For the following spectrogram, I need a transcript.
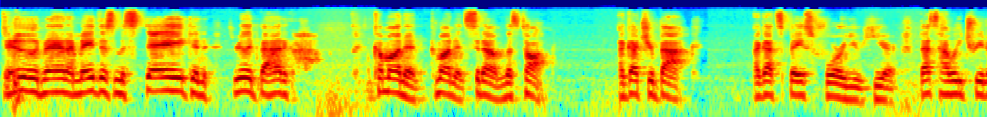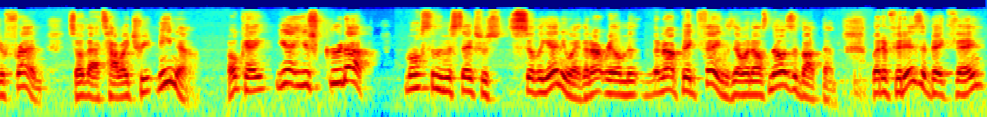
Dude, man, I made this mistake and it's really bad. Come on in. Come on in. Sit down. Let's talk. I got your back. I got space for you here. That's how we treat a friend. So that's how I treat me now. Okay. Yeah, you screwed up. Most of the mistakes were silly anyway. They're not real, they're not big things. No one else knows about them. But if it is a big thing,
